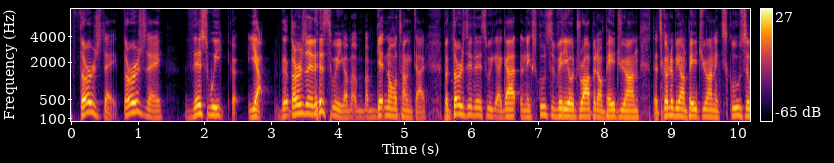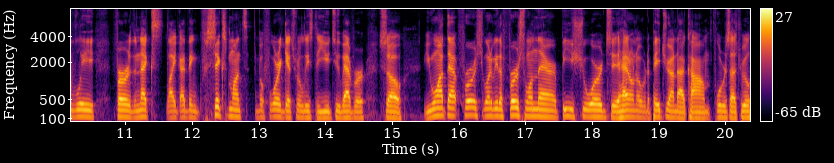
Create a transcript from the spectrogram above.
Thursday. Thursday this week, uh, yeah, the Thursday this week. I'm, I'm, I'm getting all tongue tied, but Thursday this week, I got an exclusive video dropping on Patreon. That's going to be on Patreon exclusively for the next, like I think, six months before it gets released to YouTube ever. So. You want that first, you want to be the first one there, be sure to head on over to patreon.com forward slash real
